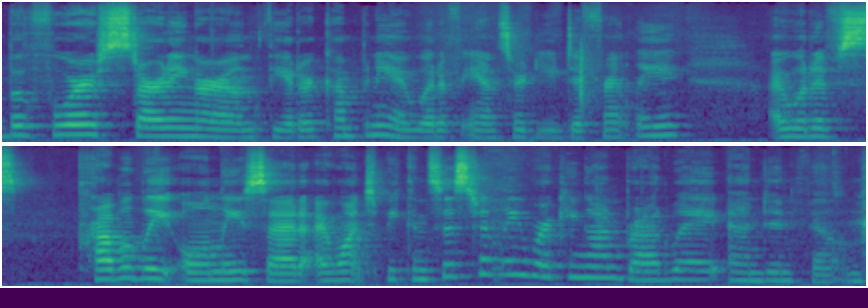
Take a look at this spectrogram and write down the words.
before starting our own theater company, I would have answered you differently. I would have probably only said I want to be consistently working on Broadway and in film.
